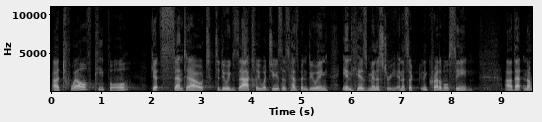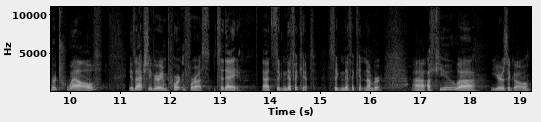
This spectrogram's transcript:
Uh, 12 people get sent out to do exactly what Jesus has been doing in his ministry. And it's an incredible scene. Uh, that number 12 is actually very important for us today uh, significant, significant number. Uh, a few uh, years ago,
